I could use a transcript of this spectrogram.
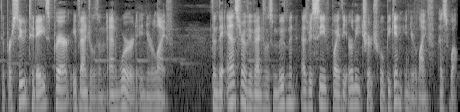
to pursue today's prayer, evangelism, and word in your life. Then the answer of evangelism movement as received by the early church will begin in your life as well.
